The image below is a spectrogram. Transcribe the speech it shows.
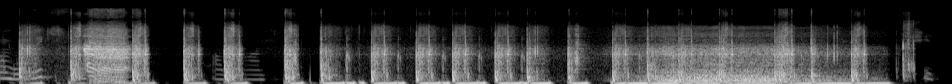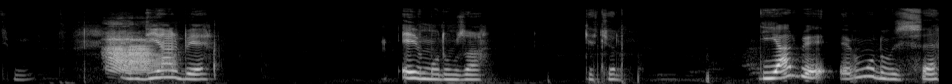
Tam burada hiç Aman. Shit me. Şimdi diğer bir ev modumuza geçelim. Diğer bir ev modumuz ise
